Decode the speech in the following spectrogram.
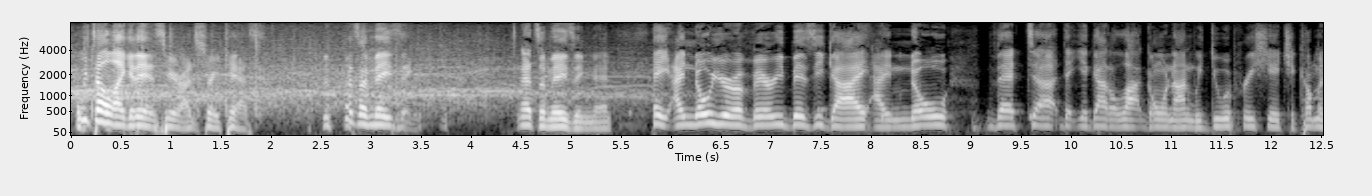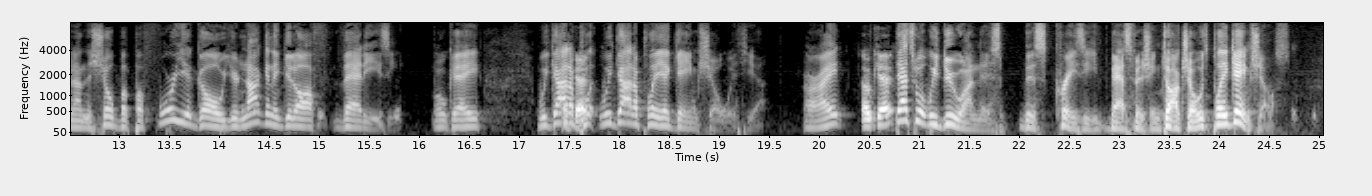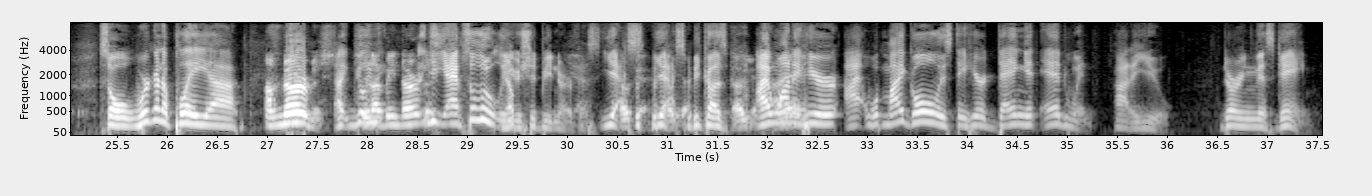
We tell like it is here on Stray Cast. That's amazing. That's amazing, man. Hey, I know you're a very busy guy. I know that uh, that you got a lot going on. We do appreciate you coming on the show, but before you go, you're not going to get off that easy. Okay? We got to Okay. pl- we got to play a game show with you. All right? Okay. That's what we do on this this crazy bass fishing talk show is play game shows. So we're going to play uh I'm nervous. I- Should I be nervous? yeah, absolutely, Yep. you should be nervous. Yes, Okay. yes, because Okay. I want to hear. I, what my goal is to hear "Dang it, Edwin" out of you during this game.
